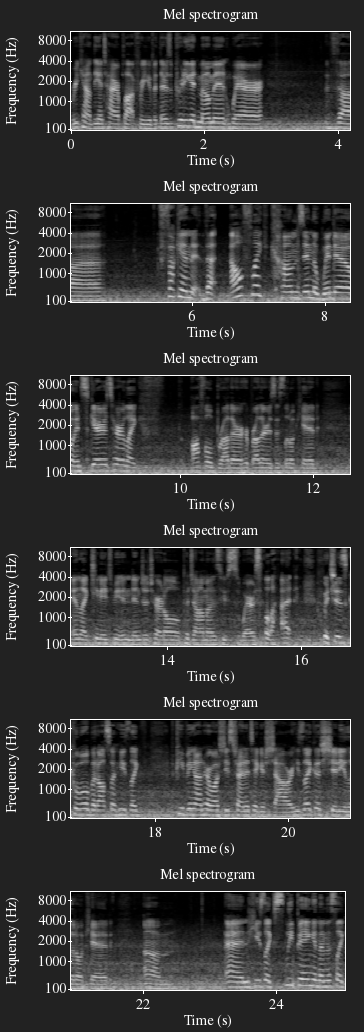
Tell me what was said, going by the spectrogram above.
recount the entire plot for you, but there's a pretty good moment where the fucking the elf like comes in the window and scares her like awful brother. Her brother is this little kid in like Teenage Mutant Ninja Turtle pajamas who swears a lot, which is cool, but also he's like peeping on her while she's trying to take a shower. He's like a shitty little kid. Um, and he's like sleeping, and then this like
